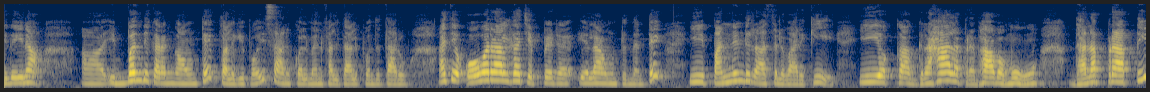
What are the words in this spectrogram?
ఏదైనా ఇబ్బందికరంగా ఉంటే తొలగిపోయి సానుకూలమైన ఫలితాలు పొందుతారు. అయితే ఓవరాల్గా చెప్పే ఎలా ఉంటుందంటే ఈ పన్నెండు రాశుల వారికి ఈ యొక్క గ్రహాల ప్రభావము ధనప్రాప్తి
